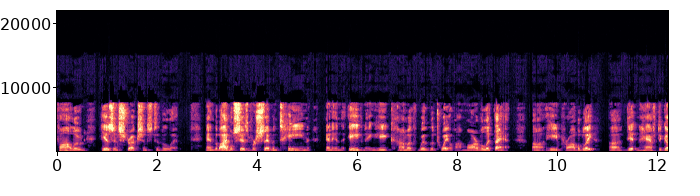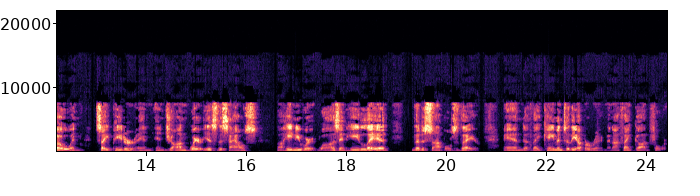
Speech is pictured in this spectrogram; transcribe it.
followed his instructions to the letter. And the Bible says, verse 17, and in the evening he cometh with the twelve. I marvel at that. Uh, he probably uh, didn't have to go and say, Peter and, and John, where is this house? Uh, he knew where it was, and he led the disciples there. and they came into the upper room, and I thank God for it.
